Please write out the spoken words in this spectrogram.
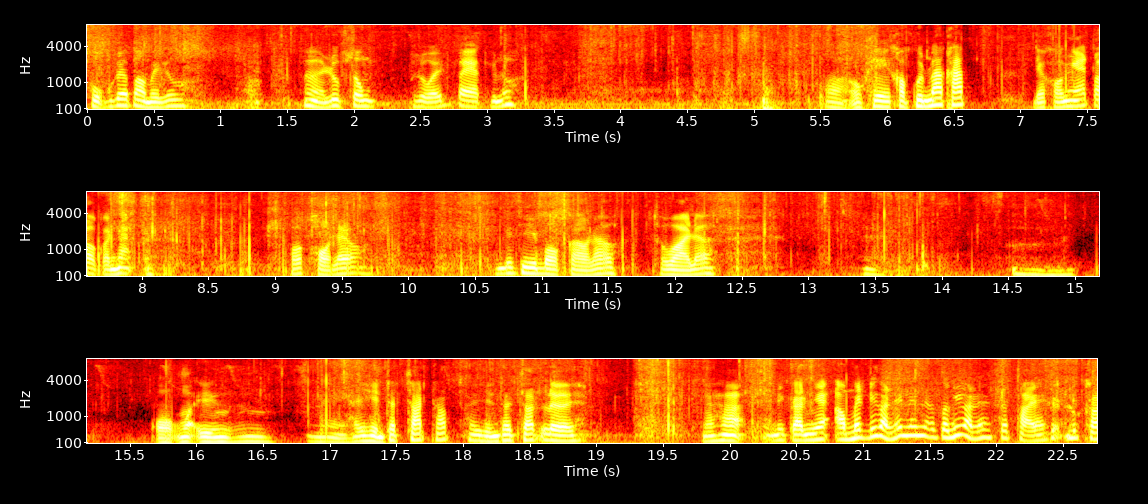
ปลูกด้วยเปล่าไม่รู้เออรูปทรงสวยแปลกอยู่เนอะอ่าโอเค ขอบคุณมากครับ เดี๋ยวขอแงะต่อก่อนนะเพราะขอแล้วพิธีบอกกล่าวแล้ว ถวายแล้วอืมออกมาเองนี่ให้เห็นชัดๆครับ ให้เห็นชัดๆเลย นะฮะนี่การแงะเอาเม็ดนี้ก่อนนี่ๆๆตรงนี้ก่อนนะจะถ่ายให้ลูกค้า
